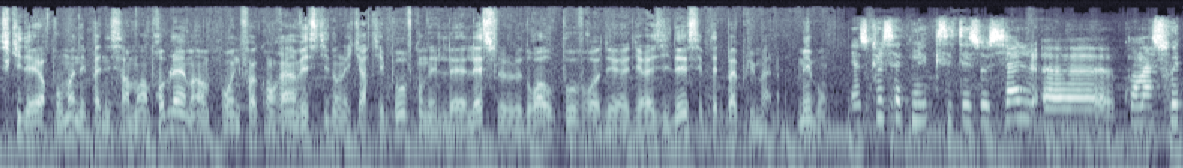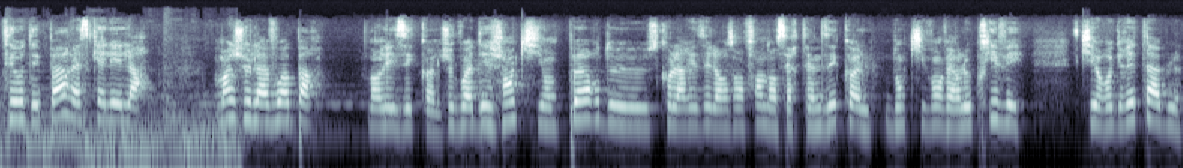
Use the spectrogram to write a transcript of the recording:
Ce qui d'ailleurs pour moi n'est pas nécessairement un problème. Hein. Pour une fois qu'on réinvestit dans les quartiers pauvres, qu'on laisse le droit aux pauvres d'y résider, c'est peut-être pas plus mal. Mais bon. Est-ce que cette mixité sociale euh, qu'on a souhaitée au départ, est-ce qu'elle est là? Moi, je la vois pas dans les écoles. Je vois des gens qui ont peur de scolariser leurs enfants dans certaines écoles, donc qui vont vers le privé, ce qui est regrettable.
